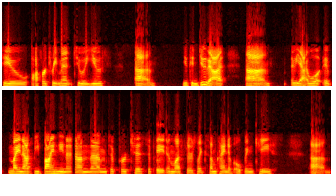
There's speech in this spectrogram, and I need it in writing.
to offer treatment to a youth, uh, you can do that. Uh, yeah, well, it might not be binding on them to participate unless there's like some kind of open case. Um,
